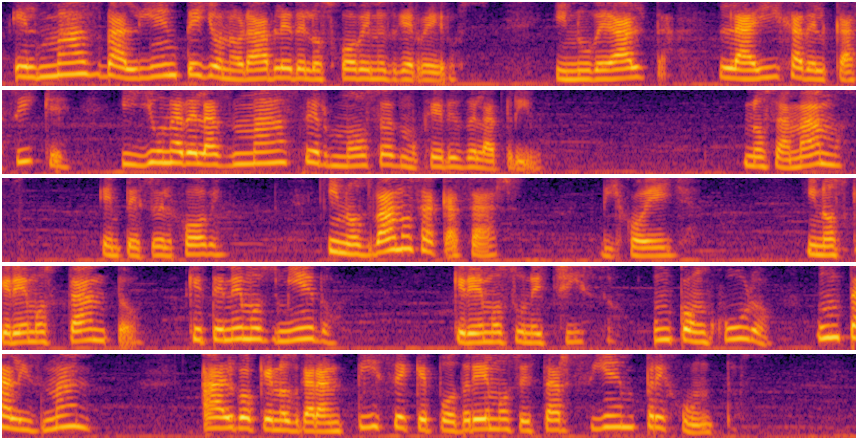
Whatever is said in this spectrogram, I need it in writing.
el más valiente y honorable de los jóvenes guerreros, y Nube Alta, la hija del cacique y una de las más hermosas mujeres de la tribu. Nos amamos, empezó el joven, y nos vamos a casar, dijo ella, y nos queremos tanto que tenemos miedo. Queremos un hechizo, un conjuro, un talismán, algo que nos garantice que podremos estar siempre juntos,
